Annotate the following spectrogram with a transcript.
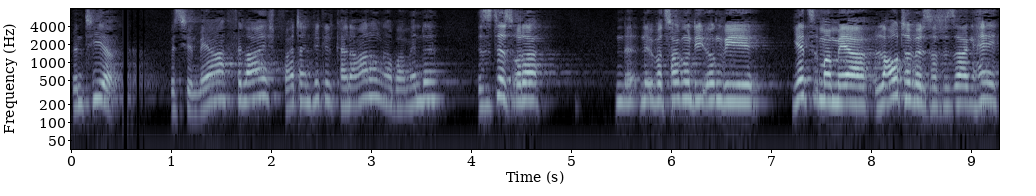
Bin Tier. Bisschen mehr vielleicht, weiterentwickelt, keine Ahnung, aber am Ende ist es das. Oder eine Überzeugung, die irgendwie jetzt immer mehr lauter wird, ist, dass wir sagen, hey,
